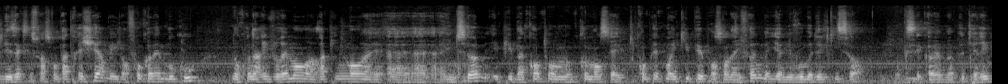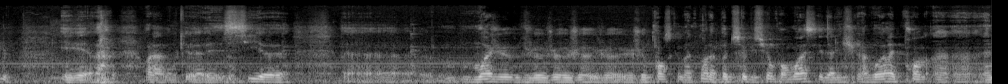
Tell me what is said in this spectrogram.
les accessoires sont pas très chers, mais il en faut quand même beaucoup. Donc on arrive vraiment rapidement à, une somme. Et puis bah, quand on commence à être complètement équipé pour son iPhone, bah, il y a un nouveau modèle qui sort. Donc c'est quand même un peu terrible. Et euh, voilà, donc euh, si euh, moi je, je, pense que maintenant la bonne solution pour moi c'est d'aller chez un loueur et de prendre un,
